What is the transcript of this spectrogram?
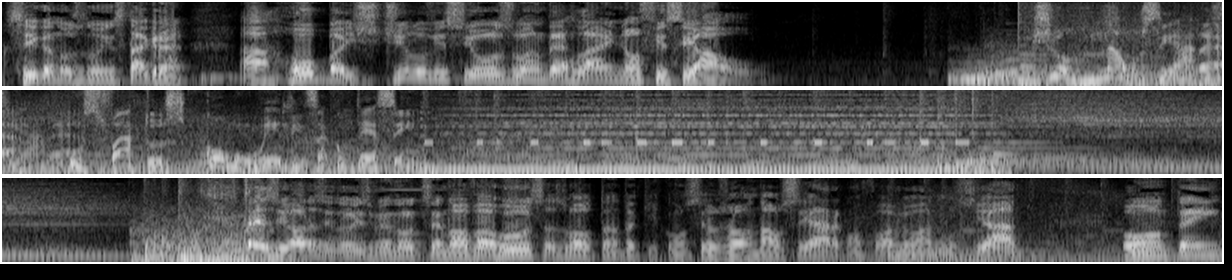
Siga-nos no Instagram, arroba estilo vicioso underline oficial. Jornal Ceará. Os fatos como eles acontecem. Treze horas e dois minutos em Nova Russas, voltando aqui com o seu Jornal Ceará, conforme o anunciado. Ontem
